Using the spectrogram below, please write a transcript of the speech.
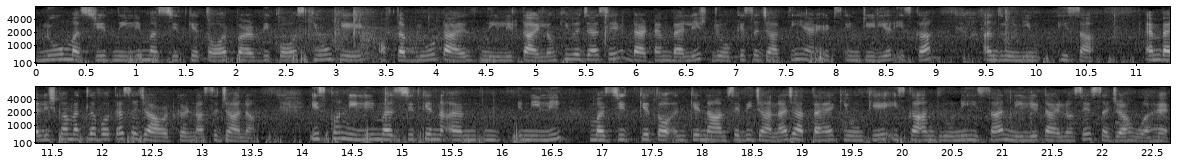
ब्लू मस्जिद नीली मस्जिद के तौर पर बिकॉज़ क्योंकि ऑफ़ द ब्लू टाइल्स नीली टाइलों की वजह से डेट एम्बेलिश जो कि सजाती हैं इट्स इंटीरियर इसका अंदरूनी हिस्सा। एम्बेलिश का मतलब होता है सजावट करना सजाना। इसको नीली मस्जिद के नीली मस्जिद के तो के नाम से भी जाना जाता है क्योंकि इसका अंदरूनी हिस्सा नीली टाइलों से सजा हुआ है।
